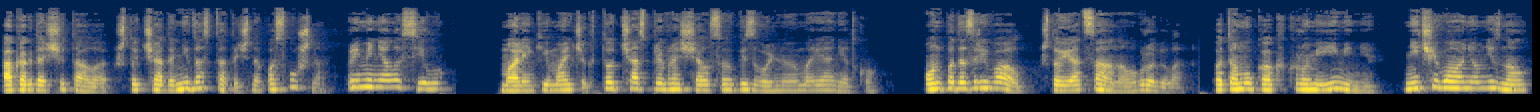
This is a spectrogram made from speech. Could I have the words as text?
А когда считала, что чадо недостаточно послушно, применяла силу. Маленький мальчик тотчас превращался в безвольную марионетку. Он подозревал, что и отца она угробила, потому как, кроме имени, ничего о нем не знал.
